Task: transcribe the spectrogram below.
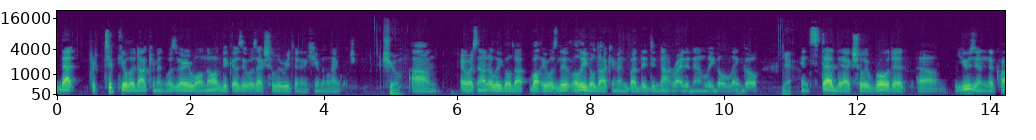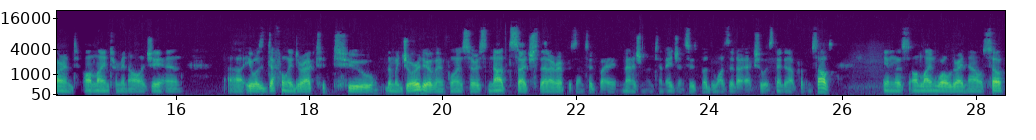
that particular document was very well known because it was actually written in human language. Sure. Um, it was not a legal doc- well, it was a legal document, but they did not write it in legal lingo. Yeah. Instead, they actually wrote it um, using the current online terminology, and uh, it was definitely directed to the majority of influencers, not such that are represented by management and agencies, but the ones that are actually standing up for themselves in this online world right now. So,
